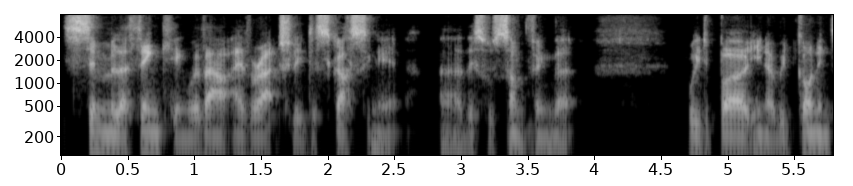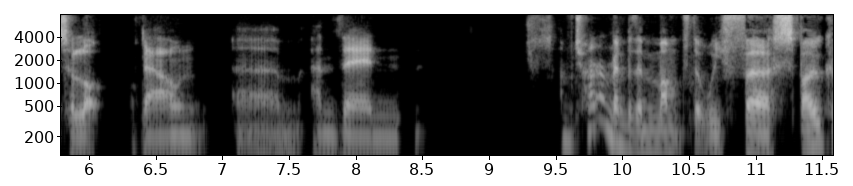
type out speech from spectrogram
similar thinking without ever actually discussing it. Uh, this was something that we'd you know we'd gone into lockdown um, and then i'm trying to remember the month that we first spoke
